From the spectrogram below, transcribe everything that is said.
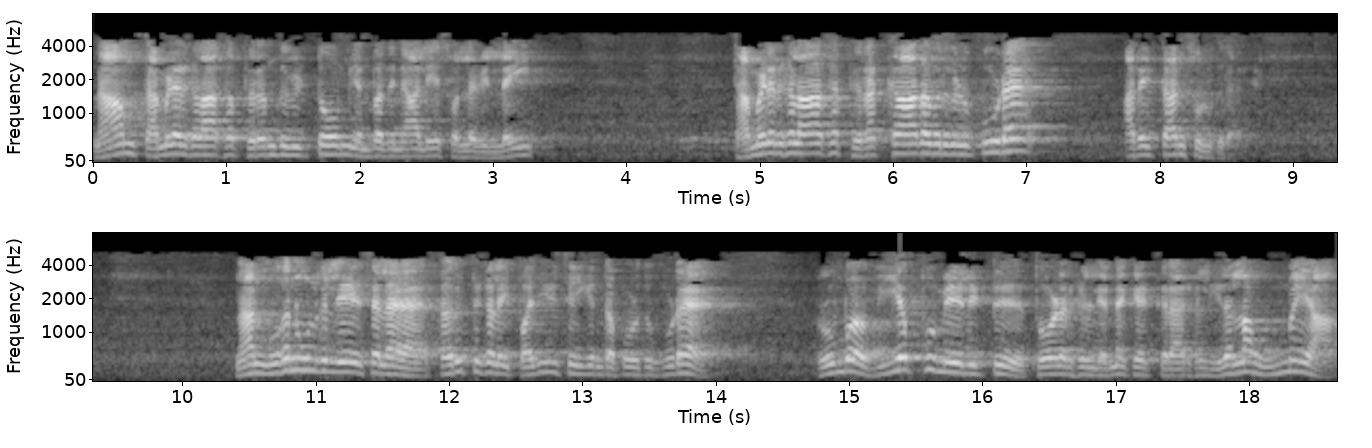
நாம் தமிழர்களாக பிறந்துவிட்டோம் என்பதனாலே சொல்லவில்லை. தமிழர்களாக பிறக்காதவர்கள் கூட அதைத்தான் சொல்கிறார்கள் நான் முகநூல்களிலே சில கருத்துக்களை பதிவு செய்கின்ற பொழுது கூட ரொம்ப வியப்பு மேலிட்டு தோழர்கள் என்ன கேட்கிறார்கள் இதெல்லாம் உண்மையா?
